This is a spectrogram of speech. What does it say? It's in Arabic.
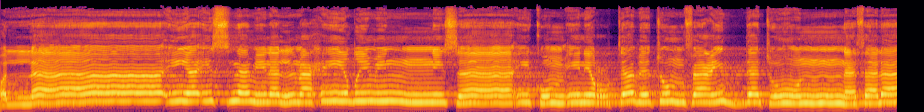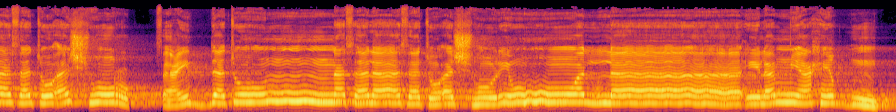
واللائي يئسن من المحيض من نسائكم إن ارتبتم فعدتهن ثلاثة أشهر فعدتهن ثلاثة أشهر واللائي لم يحضن.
